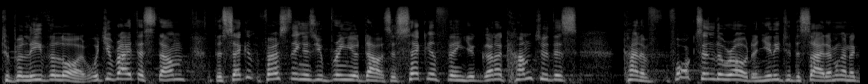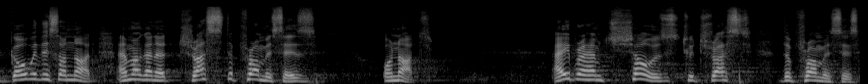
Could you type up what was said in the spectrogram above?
to believe the Lord. Would you write this down? The second, first thing is you bring your doubts. The second thing, you're going to come to this kind of forks in the road and you need to decide am I going to go with this or not? Am I going to trust the promises or not? Abraham chose to trust the promises.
